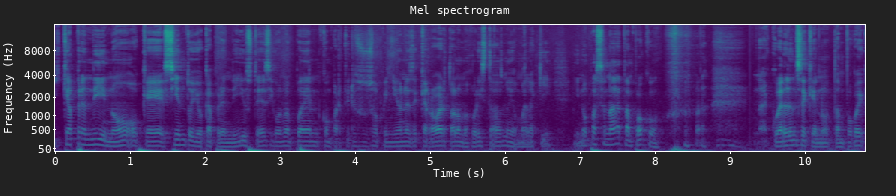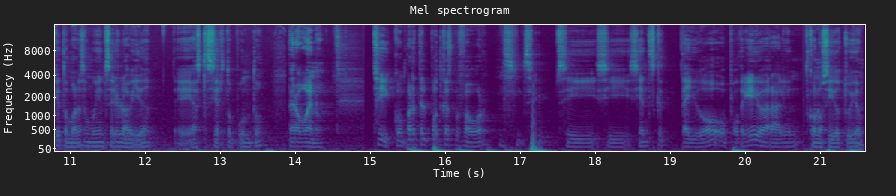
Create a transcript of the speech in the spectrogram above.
y qué aprendí, ¿no? O qué siento yo que aprendí. Ustedes igual me pueden compartir sus opiniones de que Roberto a lo mejor estabas medio mal aquí. Y no pasa nada tampoco. Acuérdense que no, tampoco hay que tomarse muy en serio la vida eh, hasta cierto punto. Pero bueno, sí, comparte el podcast por favor. si, si sientes que te ayudó o podría ayudar a alguien conocido tuyo.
